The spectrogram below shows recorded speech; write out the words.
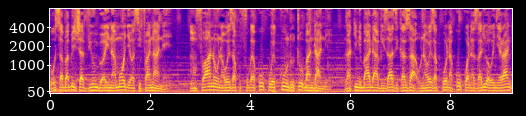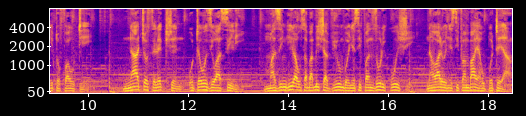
husababisha viumbe wa aina moja wasifanane. Mfano, unaweza kufuga kuku wekundu tu bandani, lakini baada ya vizazi kadhaa unaweza kuona kuku wanazaliwa wenye rangi tofauti. Natural selection, uteuzi wa asili. Mazingira husababisha viumbe wenye sifa nzuri kuishi na wale wenye sifa mbaya hupotea.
